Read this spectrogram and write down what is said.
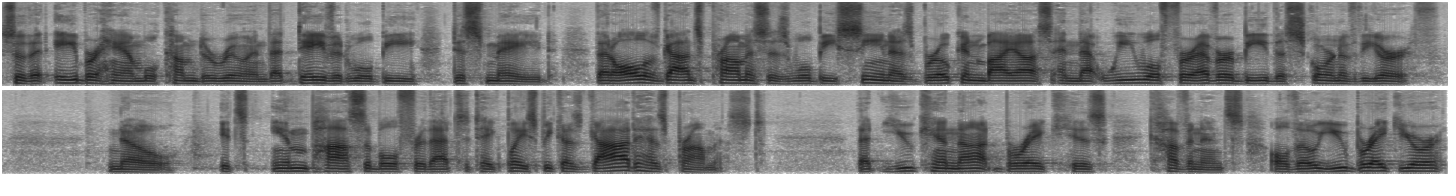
so that Abraham will come to ruin, that David will be dismayed, that all of God's promises will be seen as broken by us, and that we will forever be the scorn of the earth. No, it's impossible for that to take place because God has promised that you cannot break his covenants. Although you break your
